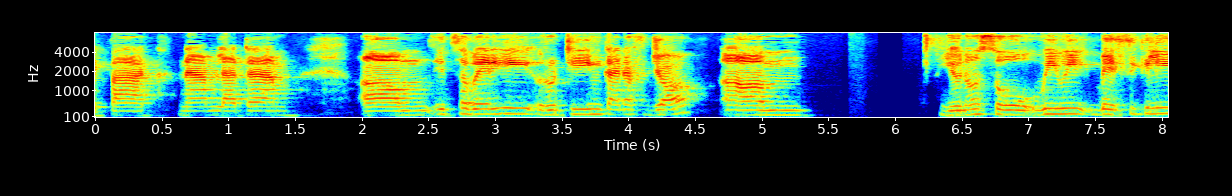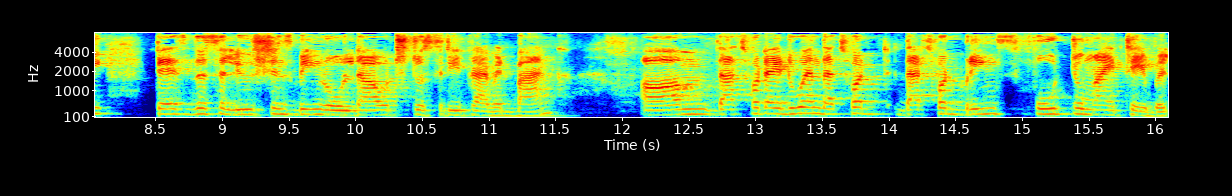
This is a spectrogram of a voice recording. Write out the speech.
apac nam latam um, it's a very routine kind of job. Um, you know so we, we basically test the solutions being rolled out to Citi private bank. Um, that's what i do and that's what that's what brings food to my table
